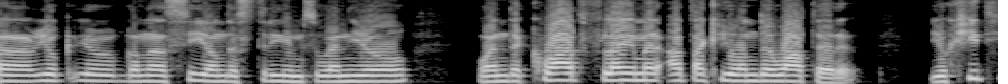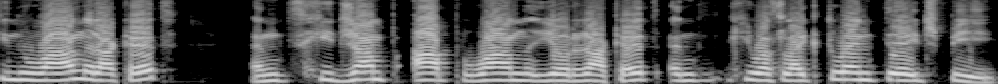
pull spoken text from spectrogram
Uh, you you're gonna see on the streams when you when the quad flamer attack you on the water. You hit in one racket, and he jump up one your racket, and he was like 20 HP.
